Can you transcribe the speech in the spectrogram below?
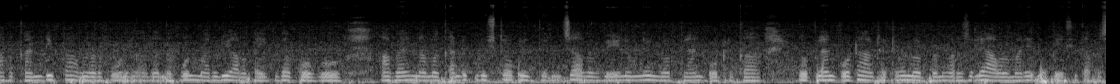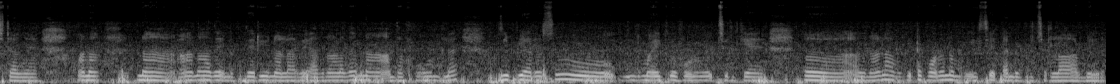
அவள் கண்டிப்பாக அவளோட ஃபோன் தான். அந்த ஃபோன் மறுபடியும் அவள் கைக்கு தான் போகும். அவள் நம்ம கண்டுபிடிச்சிட்டோம் அப்படின்னு தெரிஞ்சு அவள் வேணும்னு இன்னொரு பிளான் போட்டிருக்கா. இன்னொரு பிளான் போட்டு ஆல்ரெடிவாக இன்னொரு பண்ண வர சொல்லி அவளை மாதிரி எதுவும் பேசி தப்பிச்சிட்டாங்க. ஆனால் நான் ஆனால் அது எனக்கு தெரியும் நல்லாவே. அதனால தான் நான் அந்த ஃபோனில் ஜிபிஆர்எஸும் இந்த மைக்ரோஃபோனும் வச்சுருக்கேன். அதனால் அவகிட்ட போனால் நமக்கு ஈஸியாக கண்டுபிடிச்சிடலாம் அப்படின்னு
